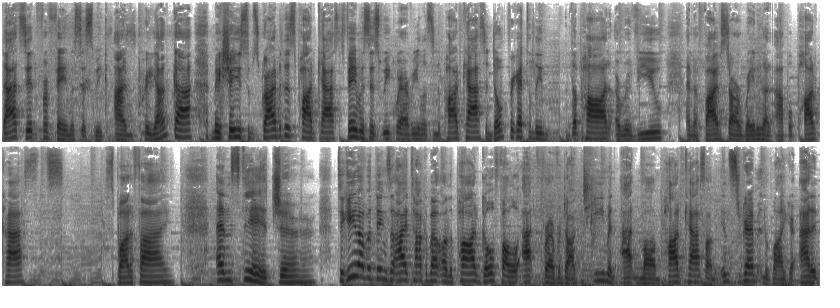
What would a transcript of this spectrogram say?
That's it for Famous this week. I'm Priyanka. Make sure you subscribe to this podcast, Famous this week, wherever you listen to podcasts, and don't forget to leave the pod a review and a five star rating on Apple Podcasts. Spotify, and Stitcher. To keep up with things that I talk about on the pod, go follow at Forever Dog Team and at Mom Podcast on Instagram. And while you're at it,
